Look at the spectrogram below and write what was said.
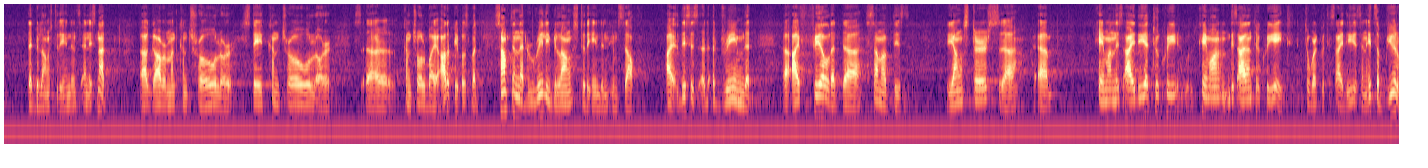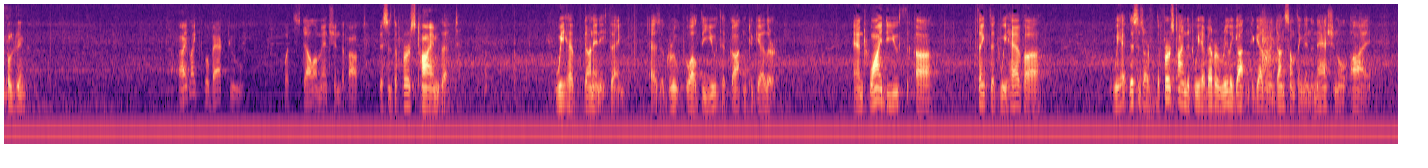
that belongs to the Indians, and it's not uh, government control or state control or uh, controlled by other peoples, but something that really belongs to the Indian himself. I, this is a, a dream that uh, I feel that uh, some of these youngsters uh, um, came on this idea to create, came on this island to create, to work with these ideas, and it's a beautiful dream. I'd like to go back to what Stella mentioned about this is the first time that we have done anything as a group. Well, the youth have gotten together. And why do you th- uh, think that we have? Uh, we ha- this is our the first time that we have ever really gotten together and done something in the national eye,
